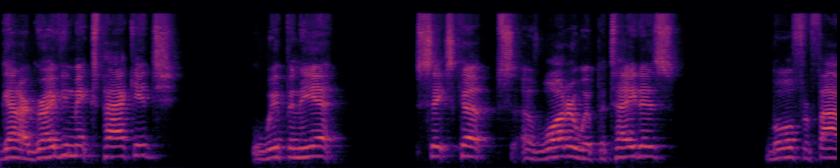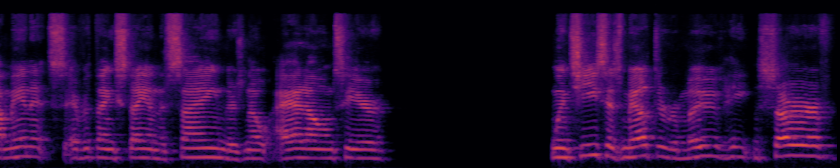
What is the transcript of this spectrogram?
Got our gravy mix package, whipping it, six cups of water with potatoes, boil for five minutes. Everything's staying the same. There's no add-ons here. When cheese has melted, remove, heat, and serve.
